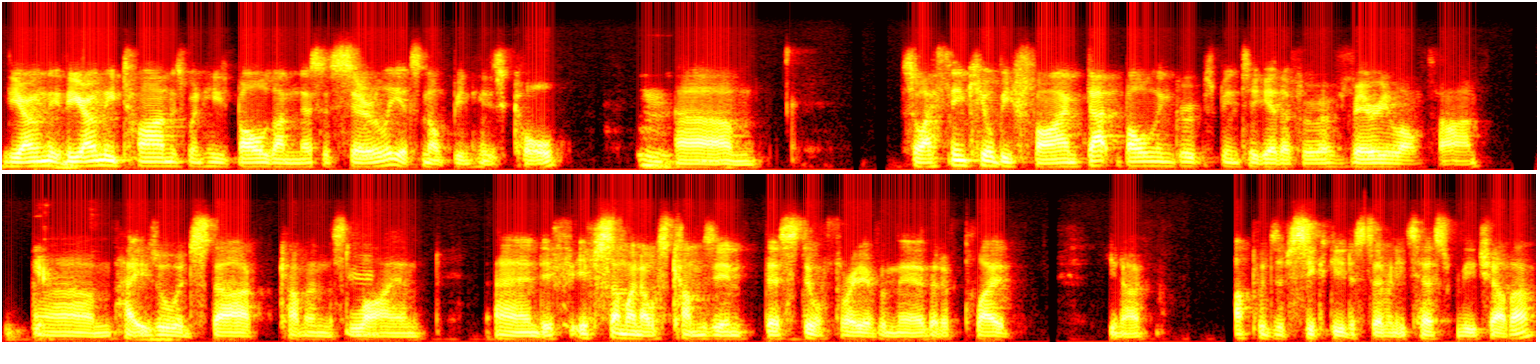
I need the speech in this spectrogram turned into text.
the only the only times when he's bowled unnecessarily, it's not been his call. Mm. Um, so I think he'll be fine. That bowling group's been together for a very long time. Um, Hazlewood, Starc, Cummins. Lyon, and if if someone else comes in, there's still three of them there that have played, you know, upwards of sixty to seventy tests with each other.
